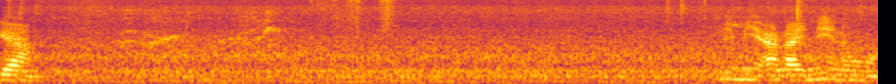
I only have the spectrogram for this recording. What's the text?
อย่างไม่มีอะไรแน่นอน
